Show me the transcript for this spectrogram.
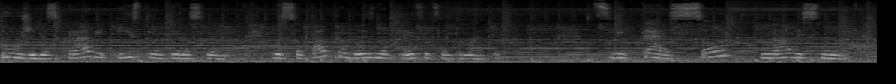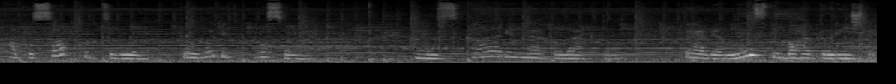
Дуже яскраві і стрункі рослини. Висота приблизно 30 см. Цвіте сорт навесні, а посадку цибулин проводять восени. Мускарі неглектум трав'янистий багаторічний,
